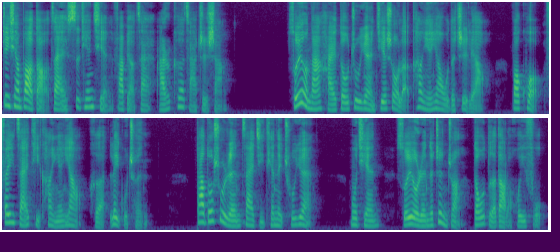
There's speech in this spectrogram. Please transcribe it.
这项报道在四天前发表在儿科杂志上。所有男孩都住院接受了抗炎药物的治疗，包括非载体抗炎药和类固醇。大多数人在几天内出院。目前，所有人的症状都得到了恢复。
